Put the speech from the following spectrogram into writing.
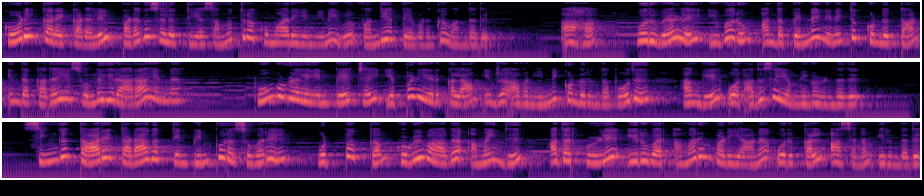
கோடிக்கரை கடலில் படகு செலுத்திய சமுத்திரகுமாரியின் நினைவு வந்தியத்தேவனுக்கு வந்தது. ஆஹா ஒருவேளை இவரும் அந்த பெண்ணை நினைத்து கொண்டு தான் இந்த கதையை சொல்லுகிறாரா என்ன? பூங்குழலியின் பேச்சை எப்படி எடுக்கலாம் என்று அவன் எண்ணிக்கொண்டிருந்த போது அங்கே ஓர் அதிசயம் நிகழ்ந்தது. சிங்கத்தாரை தடாகத்தின் பின்புற சுவரில் உட்பக்கம் குழிவாக அமைந்து அதற்குள்ளே இருவர் அமரும்படியான ஒரு கல் ஆசனம் இருந்தது.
